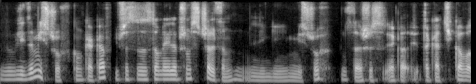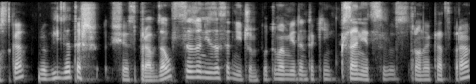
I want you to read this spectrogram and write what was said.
w Lidze Mistrzów CONCACAF i przez to został najlepszym strzelcem Ligi Mistrzów. Więc to już jest jaka, taka ciekawostka. W lidze też się sprawdzał. W sezonie zasadniczym, bo tu mam jeden taki ksaniec w stronę Kacpra.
